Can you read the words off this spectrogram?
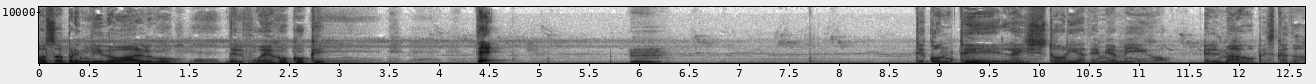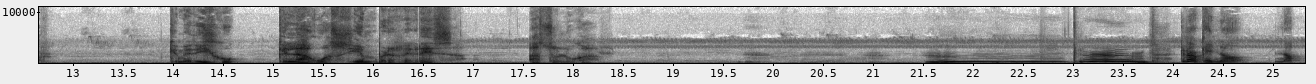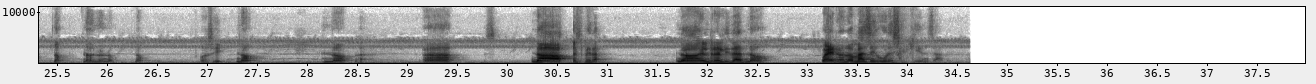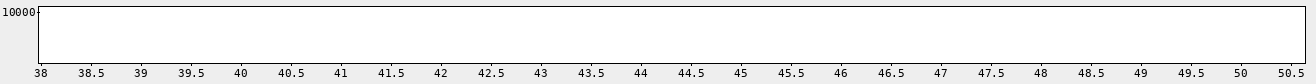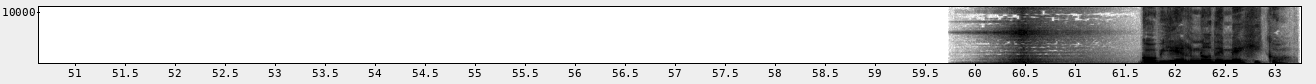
¿Has aprendido algo del fuego, Coque? Sí. Mm. Te conté la historia de mi amigo, el mago pescador, que me dijo que el agua siempre regresa a su lugar. Mm, creo que no. No, no, no, no, no, no. ¿O sí? No, no. Ah. No, espera. No, en realidad no. Bueno, lo más seguro es que quién sabe. Gobierno de México.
